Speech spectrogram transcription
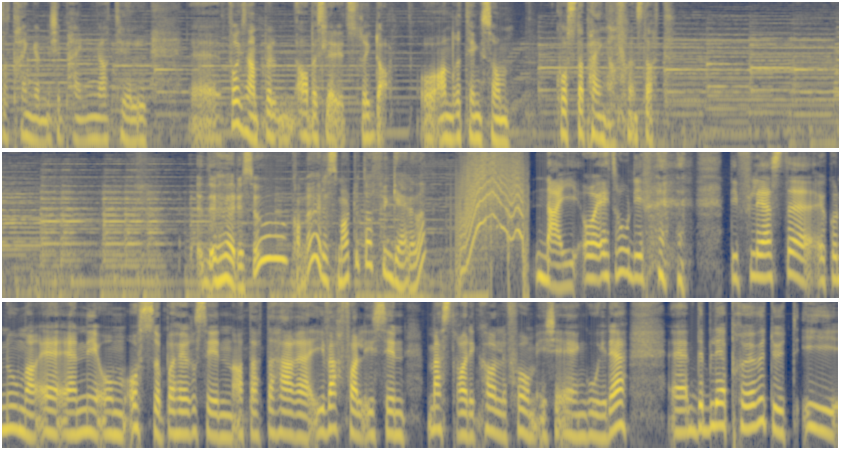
da trenger den ikke penger til eh, f.eks. arbeidsledighetstrygd og andre ting som koster penger for en stat. Det høres jo, kan jo høres smart ut. da, Fungerer det? Nei, og jeg tror de, de, fleste økonomer er enige om, også på høyresiden, at dette her, i hvert fall i sin mest radikale form, ikke er en god idé. Eh, det ble prøvet ut i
